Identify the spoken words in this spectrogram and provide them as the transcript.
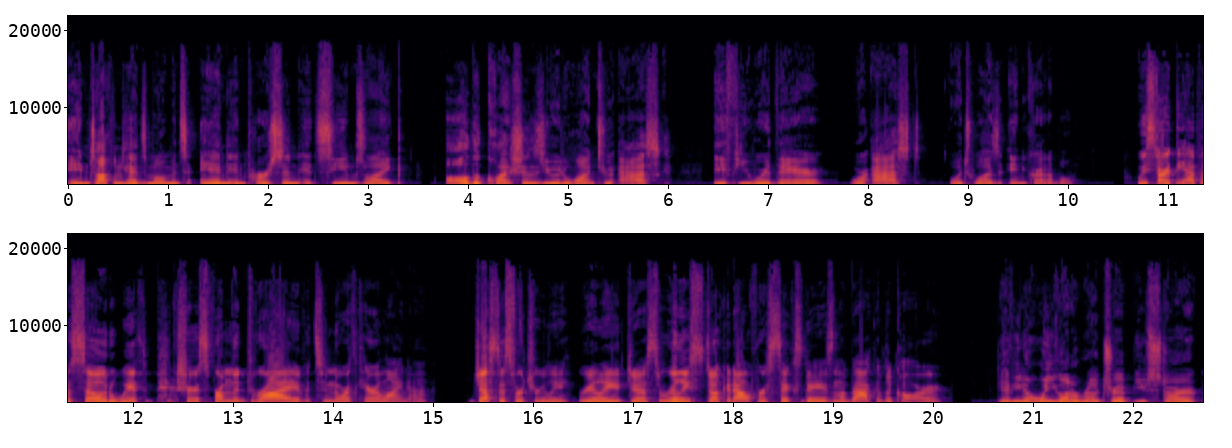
in Talking Heads moments and in person, it seems like all the questions you would want to ask if you were there were asked, which was incredible. We start the episode with pictures from the drive to North Carolina. Justice for Truly. Really, just really stuck it out for six days in the back of the car. Have you know when you go on a road trip, you start,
